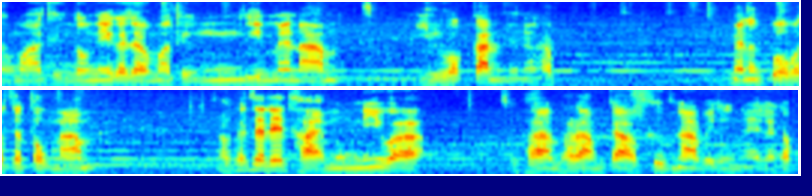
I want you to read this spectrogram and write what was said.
ออกมาถึงตรงนี้ก็จะมาถึงริมแม่น้ำมีรั้วกั้นอยู่นะครับ ไม่ต้องกลัวว่าจะตกน้ำเราก็จะได้ถ่ายมุมนี้ว่าสะพานพระรามเก้าคืบหน้าไปถึงไหนแล้วครับ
